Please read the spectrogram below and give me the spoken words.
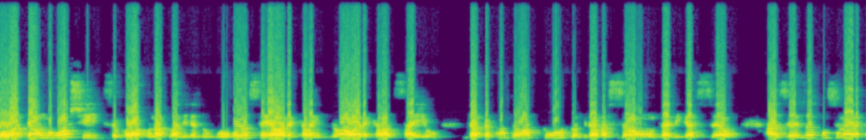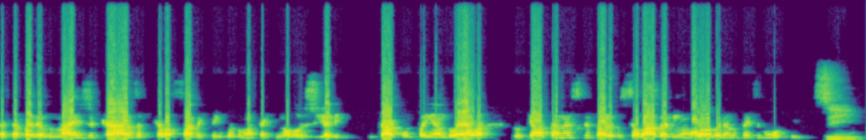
ou até um Google Sheets. Eu coloco na planilha do Google, eu sei a hora que ela entrou, a hora que ela saiu, dá para controlar tudo, a gravação da ligação. Às vezes a funcionária está trabalhando mais de casa, porque ela sabe que tem toda uma tecnologia ali que está acompanhando ela, do que ela está no escritório do seu lado ali enrolando olhando no Facebook. Sim.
